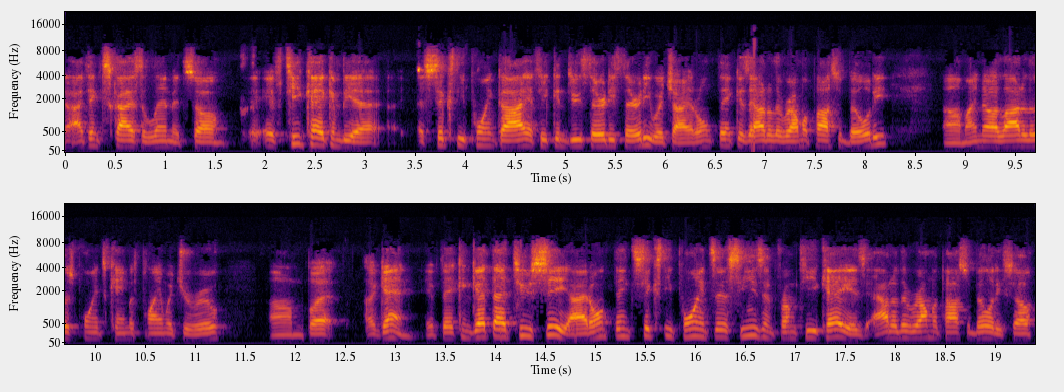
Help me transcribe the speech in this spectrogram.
I think sky's the limit. So if TK can be a, a 60 point guy, if he can do 30 30, which I don't think is out of the realm of possibility, um, I know a lot of those points came with playing with Giroux, um, but again, if they can get that 2C, I don't think 60 points this season from TK is out of the realm of possibility. So,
